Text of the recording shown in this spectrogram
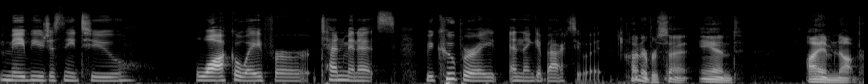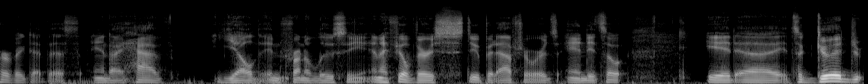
maybe you just need to walk away for 10 minutes recuperate and then get back to it Hundred percent. And I am not perfect at this, and I have yelled in front of Lucy, and I feel very stupid afterwards. And it's a it uh, it's a good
